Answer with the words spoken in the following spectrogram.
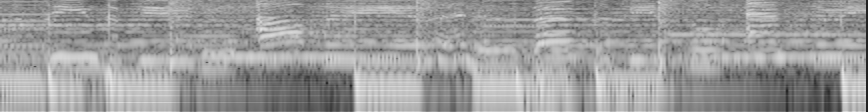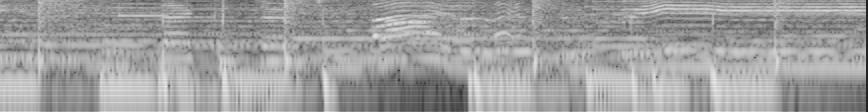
I've seen the beauty of the universe of peaceful and serene. In seconds turn to violence and screams.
